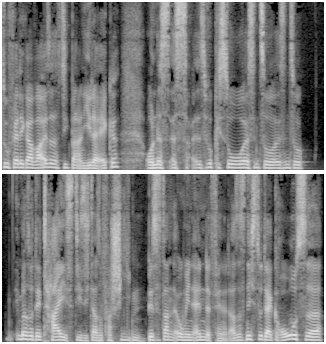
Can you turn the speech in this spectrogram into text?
Zufälligerweise, das sieht man an jeder Ecke. Und es, es ist wirklich so, es sind so, es sind so immer so Details, die sich da so verschieben, bis es dann irgendwie ein Ende findet. Also es ist nicht so der große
